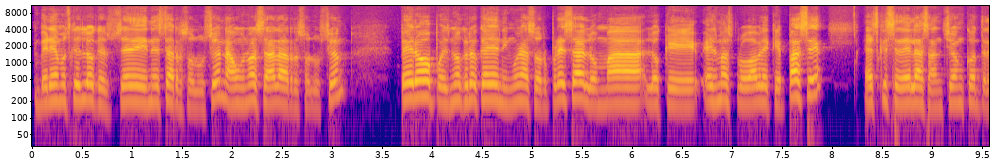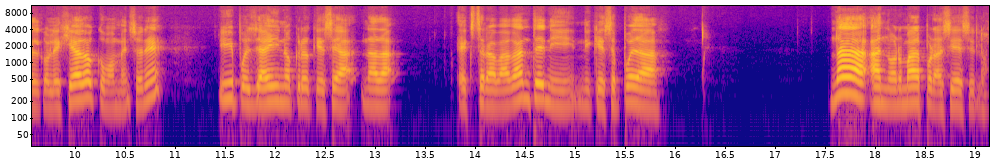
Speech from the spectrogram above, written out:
Veremos qué es lo que sucede en esta resolución. Aún no se da la resolución. Pero pues no creo que haya ninguna sorpresa. Lo, más, lo que es más probable que pase es que se dé la sanción contra el colegiado, como mencioné. Y pues de ahí no creo que sea nada extravagante ni, ni que se pueda Nada anormal, por así decirlo.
